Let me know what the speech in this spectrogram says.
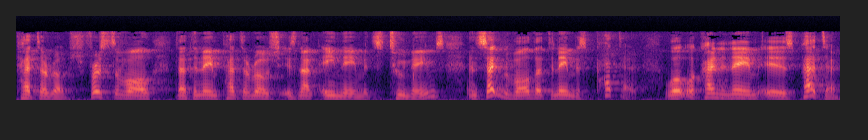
Petarosh. First of all, that the name Petarosh is not a name, it's two names. And second of all, that the name is Peter. Well, what kind of name is Peter?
